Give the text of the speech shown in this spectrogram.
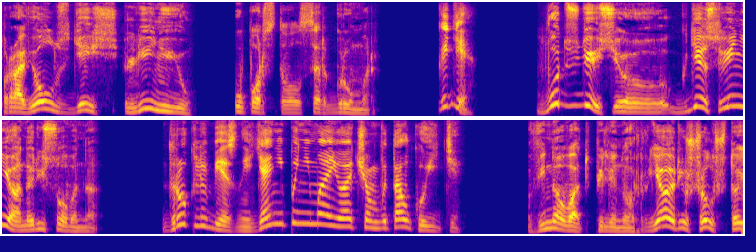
провел здесь линию, — упорствовал сэр Груммер. — Где? — Вот здесь, э, где свинья нарисована. — Друг любезный, я не понимаю, о чем вы толкуете. Виноват, Пеленор. Я решил, что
